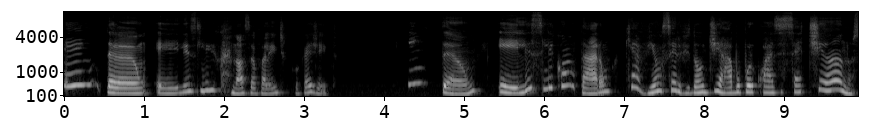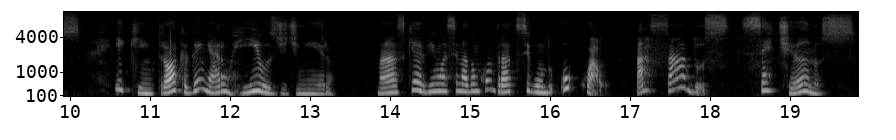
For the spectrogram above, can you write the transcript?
Então, eles lhe. Nossa, eu falei de qualquer jeito. Então, eles lhe contaram que haviam servido ao diabo por quase sete anos e que, em troca, ganharam rios de dinheiro, mas que haviam assinado um contrato segundo o qual, passados sete anos,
